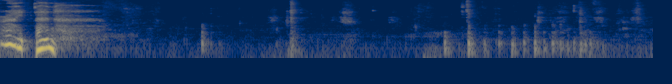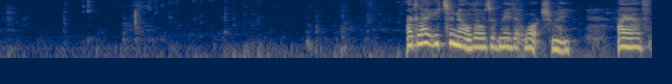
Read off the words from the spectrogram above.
Right then. I'd like you to know, those of me that watch me, I have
